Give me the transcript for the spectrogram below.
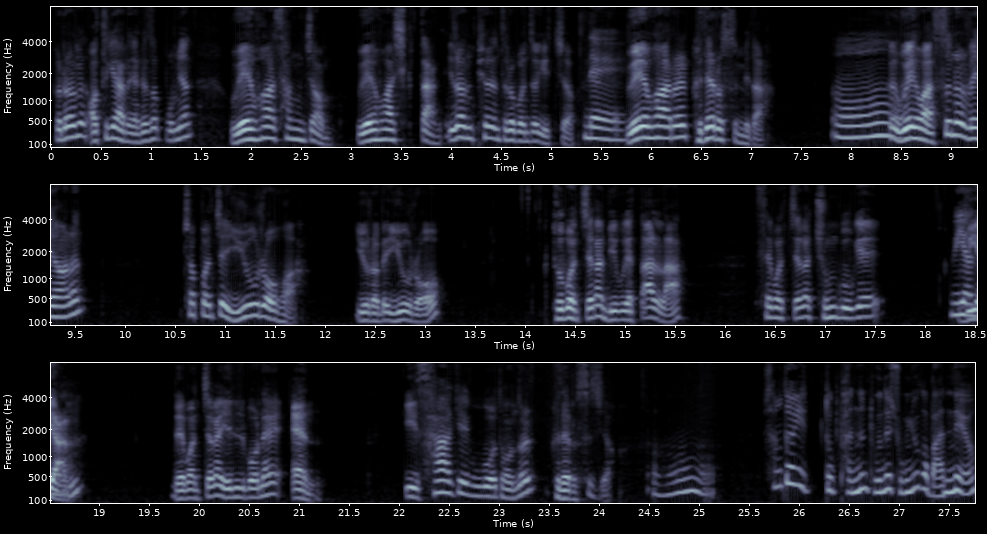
그러면 어떻게 하느냐? 그래서 보면 외화 상점, 외화 식당 이런 표현 들어본 적 있죠. 네. 외화를 그대로 씁니다. 어. 그 외화 쓰는 외화는 첫 번째 유로화, 유럽의 유로. 두 번째가 미국의 달러. 세 번째가 중국의 위안화. 위안. 네 번째가 일본의 엔. 이 4개 국어 돈을 그대로 쓰죠. 어. 상당히 또 받는 돈의 종류가 많네요.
